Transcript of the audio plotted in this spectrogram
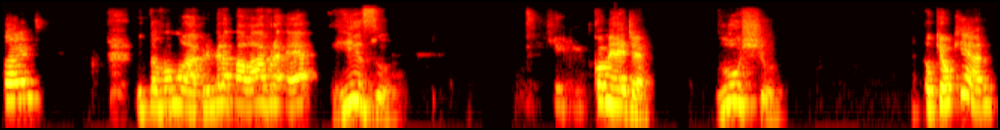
Pode. Então vamos lá. A primeira palavra é riso. Comédia. Luxo. O que eu quero.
